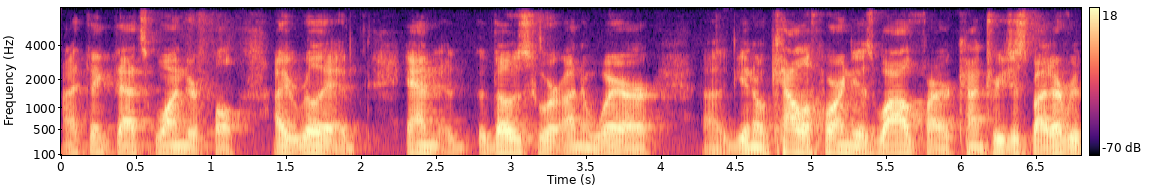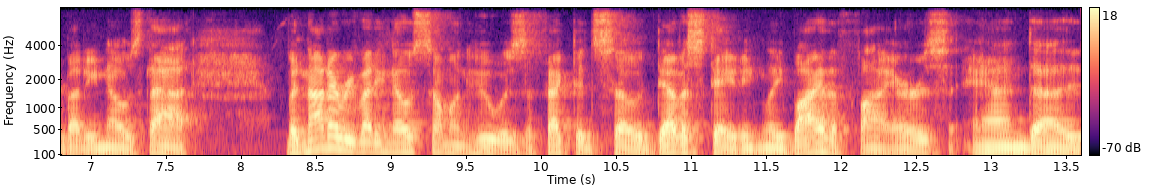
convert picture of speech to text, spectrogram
I think that's wonderful. I really, and those who are unaware, uh, you know, California is wildfire country. Just about everybody knows that. But not everybody knows someone who was affected so devastatingly by the fires. And uh,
